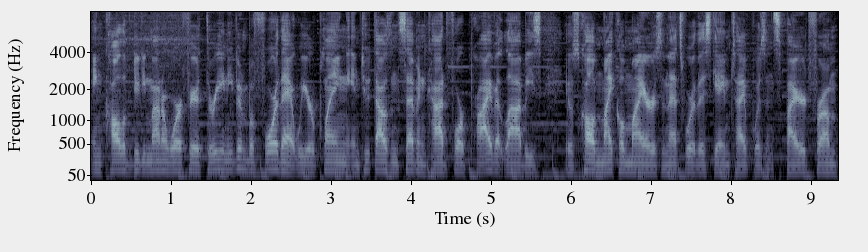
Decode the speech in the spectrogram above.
in Call of Duty Modern Warfare 3. And even before that, we were playing in 2007 COD 4 private lobbies. It was called Michael Myers, and that's where this game type was inspired from.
